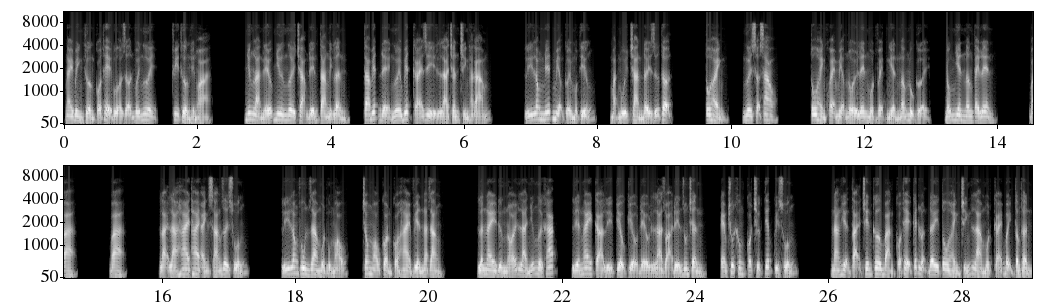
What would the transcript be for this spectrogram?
ngày bình thường có thể đùa giỡn với ngươi, phi thường hiền hòa. Nhưng là nếu như ngươi chạm đến ta nghịch lần, ta biết để ngươi biết cái gì là chân chính hắc ám. Lý long nết miệng cười một tiếng, mặt mũi tràn đầy dữ tợn. Tô hành, ngươi sợ sao? Tô hành khoe miệng nổi lên một vệt nghiền ngẫm nụ cười đông nhiên nâng tay lên. Ba ba. Lại là hai thai ánh sáng rơi xuống. Lý long phun ra một mụm máu trong máu còn có hai viên nát răng. Lần này đừng nói là những người khác, liền ngay cả lý tiểu kiều đều là dọa đến run chân, kém chút không có trực tiếp quỳ xuống. Nàng hiện tại trên cơ bản có thể kết luận đây tô hành chính là một cái bệnh tâm thần,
